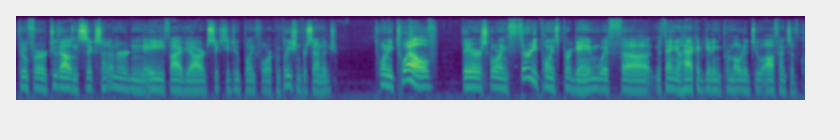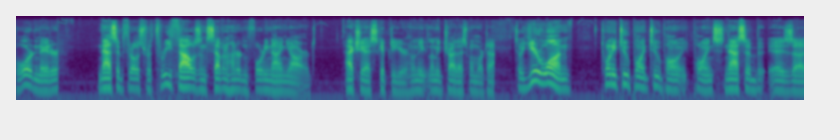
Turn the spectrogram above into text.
threw for 2,685 yards, 62.4 completion percentage. 2012, they're scoring 30 points per game with uh, Nathaniel Hackett getting promoted to offensive coordinator. Nassib throws for 3,749 yards. Actually, I skipped a year. Let me let me try this one more time. So year one, 22.2 point, points. Nassib is uh,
